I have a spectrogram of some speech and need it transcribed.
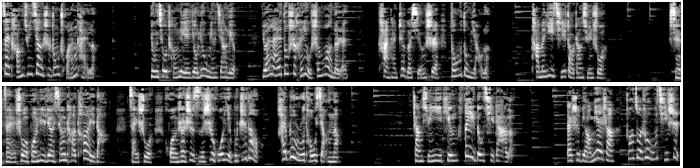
在唐军将士中传开了。雍丘城里有六名将领，原来都是很有声望的人，看看这个形势，都动摇了。他们一起找张巡说：“现在双方力量相差太大，再说皇上是死是活也不知道，还不如投降呢。”张巡一听，肺都气炸了，但是表面上装作若无其事。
